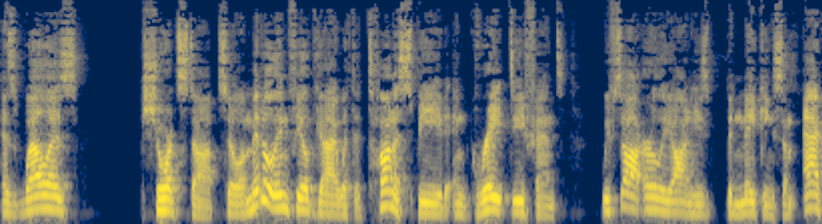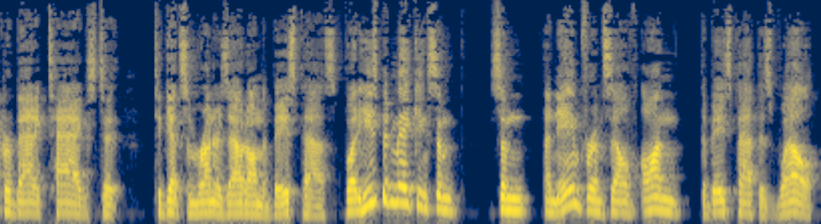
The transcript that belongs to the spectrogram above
as well as shortstop. So a middle infield guy with a ton of speed and great defense. We saw early on he's been making some acrobatic tags to to get some runners out on the base paths, but he's been making some some a name for himself on the base path as well.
